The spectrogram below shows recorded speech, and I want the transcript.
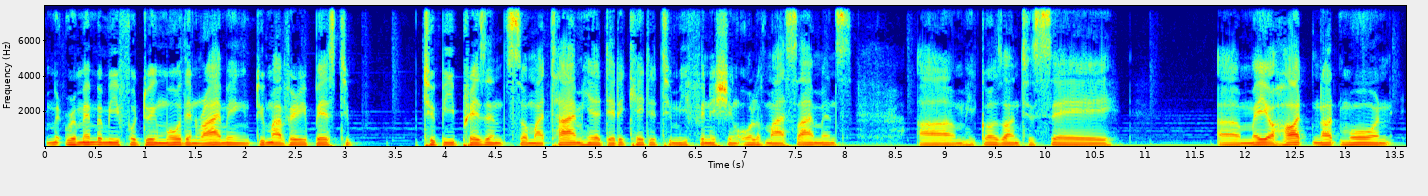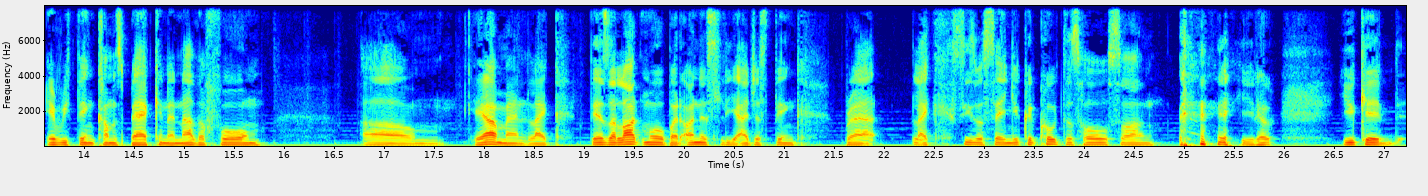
remember me for doing more than rhyming, do my very best to to be present. So my time here dedicated to me finishing all of my assignments. Um, he goes on to say, uh, "May your heart not mourn. Everything comes back in another form." Um, yeah, man. Like, there's a lot more, but honestly, I just think, Brad, like Caesar was saying, you could quote this whole song. you know, you could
